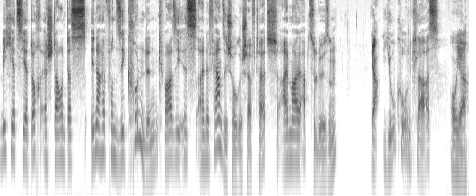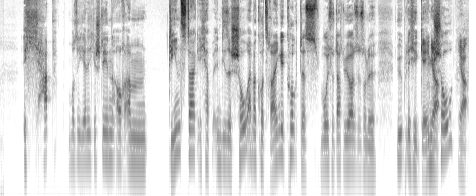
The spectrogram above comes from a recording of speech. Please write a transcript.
mich jetzt ja doch erstaunt, dass innerhalb von Sekunden quasi es eine Fernsehshow geschafft hat, einmal abzulösen. Ja. Joko und Klaas. Oh ja. Ich habe, muss ich ehrlich gestehen, auch am Dienstag, ich habe in diese Show einmal kurz reingeguckt, das, wo ich so dachte, ja, das ist so eine übliche Game Show. Ja. ja.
